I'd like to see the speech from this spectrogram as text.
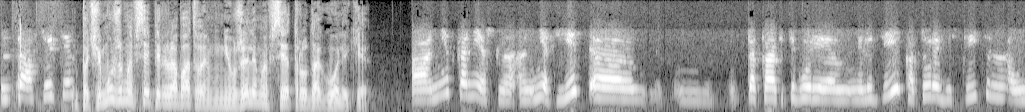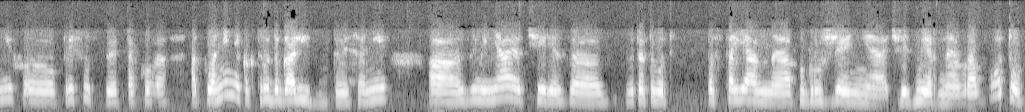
Здравствуйте. Почему же мы все перерабатываем? Неужели мы все трудоголики? А, нет, конечно. Нет, есть э, такая категория людей, которая действительно, у них э, присутствует такое отклонение, как трудоголизм. То есть они э, заменяют через э, вот это вот постоянное погружение чрезмерное в работу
